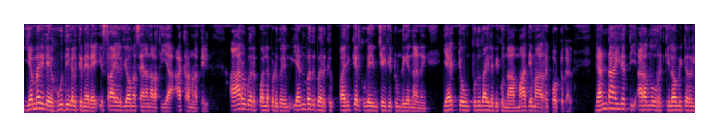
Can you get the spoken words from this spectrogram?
യമനിലെ ഹൂതികൾക്ക് നേരെ ഇസ്രായേൽ വ്യോമസേന നടത്തിയ ആക്രമണത്തിൽ ആറു പേർ കൊല്ലപ്പെടുകയും എൺപത് പേർക്ക് പരിക്കേൽക്കുകയും ചെയ്തിട്ടുണ്ട് എന്നാണ് ഏറ്റവും പുതുതായി ലഭിക്കുന്ന മാധ്യമ റിപ്പോർട്ടുകൾ. രണ്ടായിരത്തി അറുന്നൂറ് കിലോമീറ്ററിൽ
